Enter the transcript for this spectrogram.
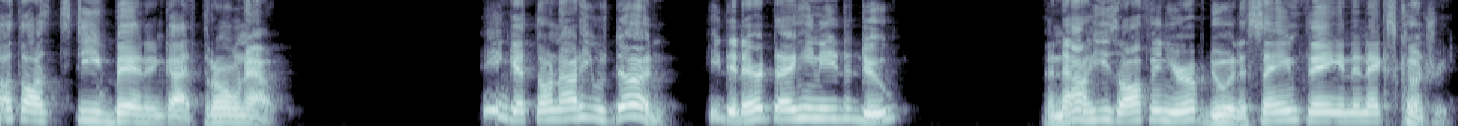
I thought Steve Bannon got thrown out. He didn't get thrown out. He was done. He did everything he needed to do, and now he's off in Europe doing the same thing in the next country.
